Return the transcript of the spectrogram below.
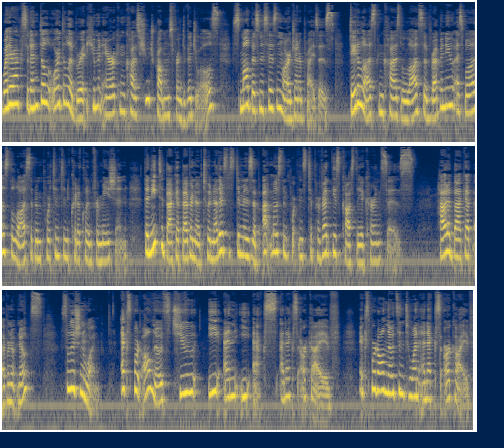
Whether accidental or deliberate, human error can cause huge problems for individuals, small businesses, and large enterprises. Data loss can cause the loss of revenue as well as the loss of important and critical information. The need to back up Evernote to another system is of utmost importance to prevent these costly occurrences. How to back up Evernote notes? Solution 1 Export all notes to ENEX, NX archive. Export all notes into one ENEX archive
